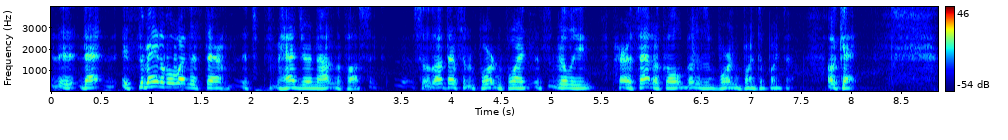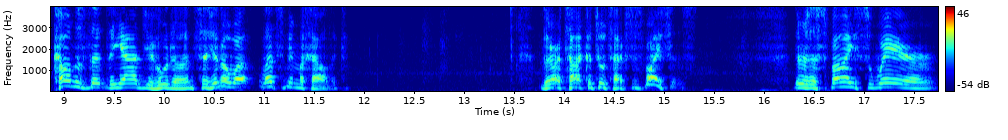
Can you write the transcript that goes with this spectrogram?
that it's debatable whether it's there, it's had you or not in the pasuk. So that, that's an important point. It's really parenthetical, but it's an important point to point out. Okay comes the, the Yad Yehuda and says, you know what, let's be mechalik. There are taka two types of spices. There's a spice where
